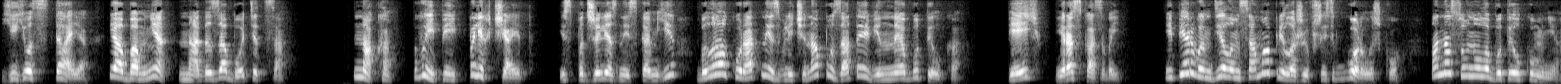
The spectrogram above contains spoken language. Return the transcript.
ее стая, и обо мне надо заботиться. Нака, выпей, полегчает. Из-под железной скамьи была аккуратно извлечена пузатая винная бутылка. Пей и рассказывай. И первым делом сама, приложившись к горлышку, она сунула бутылку мне.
